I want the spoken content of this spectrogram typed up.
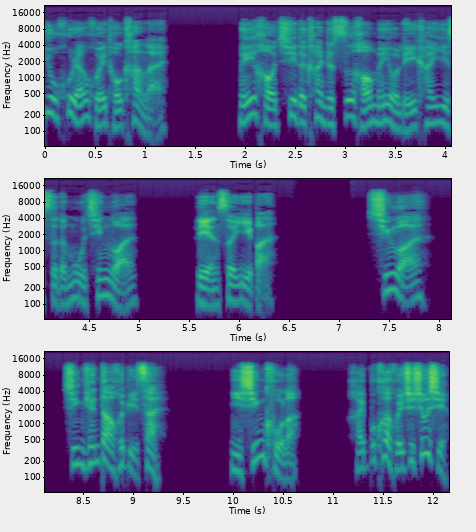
又忽然回头看来，没好气的看着丝毫没有离开意思的穆青鸾，脸色一板：“青鸾，今天大会比赛，你辛苦了。”还不快回去休息！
